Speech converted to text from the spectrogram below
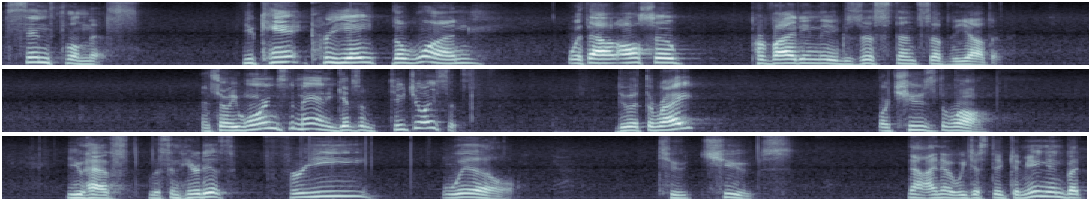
sinfulness. You can't create the one without also providing the existence of the other. And so he warns the man, he gives him two choices do it the right or choose the wrong. You have, listen, here it is free will. to choose. Now, I know we just did communion, but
